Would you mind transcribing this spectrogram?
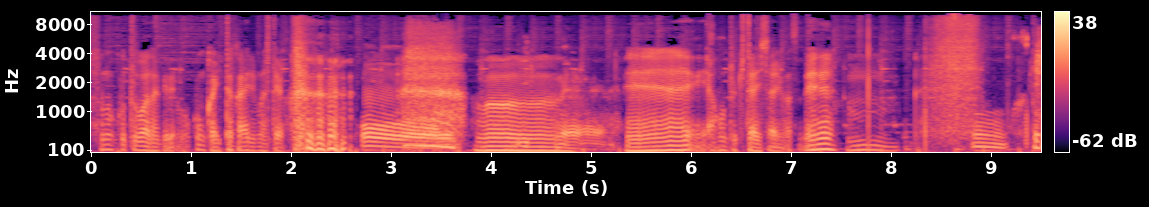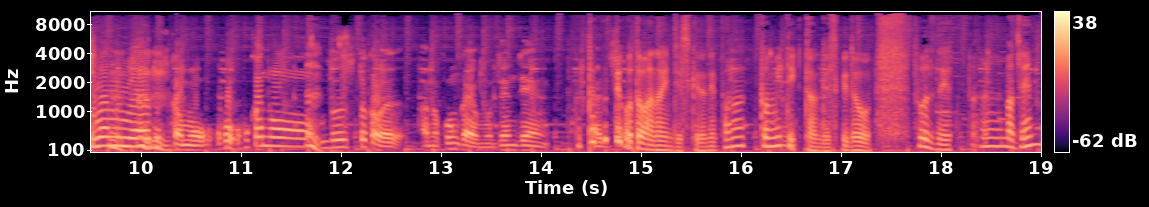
その言葉だけでも今回行った帰りましたよ。おー、うーん。ねねえ、いや、ほんと期待してありますね。うん。うん、ちなみにあれですか、もう、ほ他のブースとかは、あの、今回はもう全然、全くってことはないんですけどね、パラッと見てきたんですけど、そうですね、うんまあ、全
